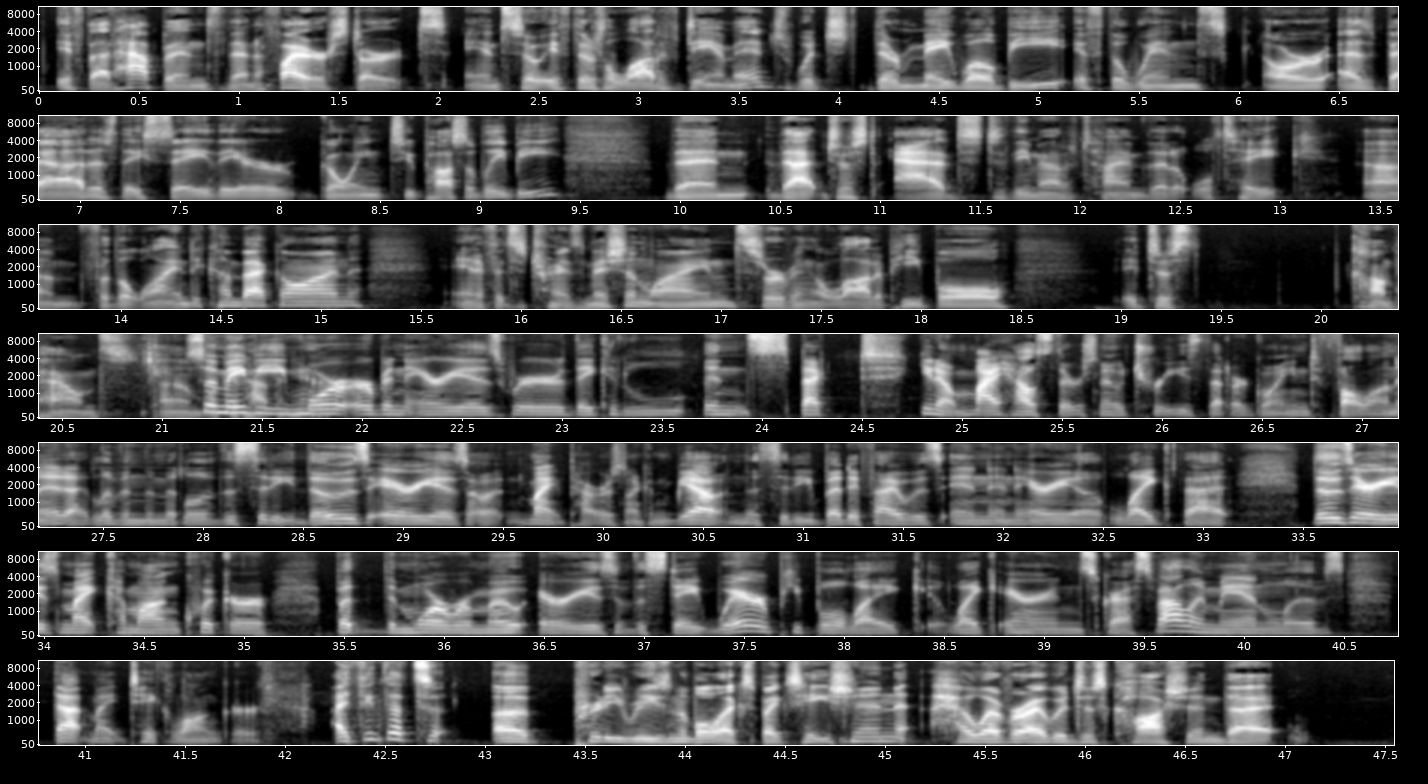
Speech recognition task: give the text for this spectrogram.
if that happens, then a fire starts. And so, if there's a lot of damage, which there may well be if the winds are as bad as they say they are going to possibly be, then that just adds to the amount of time that it will take um, for the line to come back on. And if it's a transmission line serving a lot of people, it just compounds. Um, so maybe more urban areas where they could l- inspect. You know, my house, there's no trees that are going to fall on it. I live in the middle of the city. Those areas, uh, my power's not going to be out in the city, but if I was in an area like that, those areas might come on quicker. But the more remote areas of the state where people like like Erin's Grass Valley man lives, that might take longer. I think that's a pretty reasonable expectation. However, I would just caution that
